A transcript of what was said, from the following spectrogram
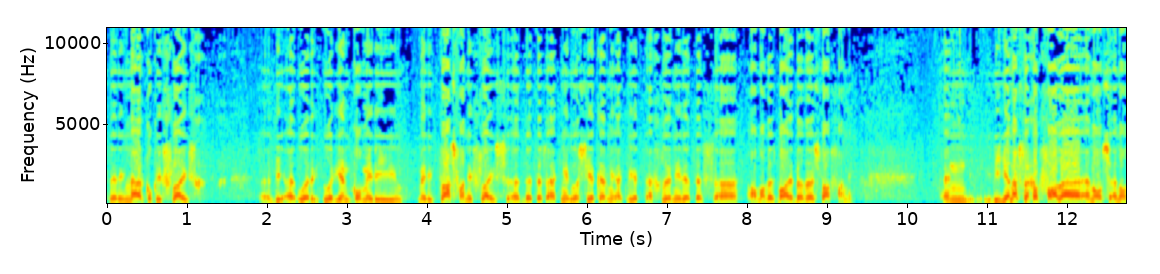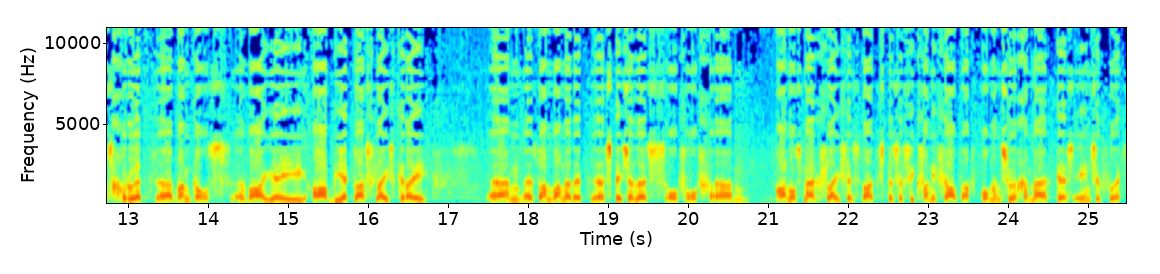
die, die merk op die vleis eh, die uh, oor ooreenkom met die met die klas van die vleis uh, dit is ek nie oorseker nie ek weet ek glo nie dit is uh, almal is baie bewus daarvan nie in die enigste gevalle in ons in ons groot uh, winkels uh, waar jy A B klas vleis kry ehm um, is dan wanneer dit 'n uh, spesialis of of ehm um, handelsmerk vleis is wat spesifiek van die veld afkom en so gemerk is ensovoorts.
